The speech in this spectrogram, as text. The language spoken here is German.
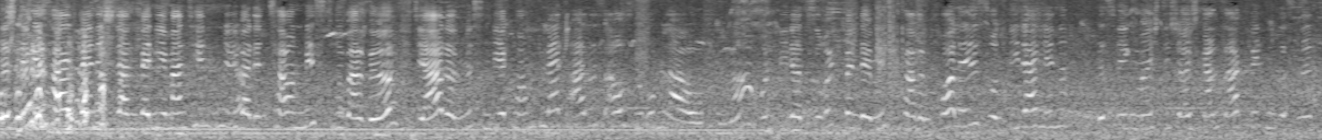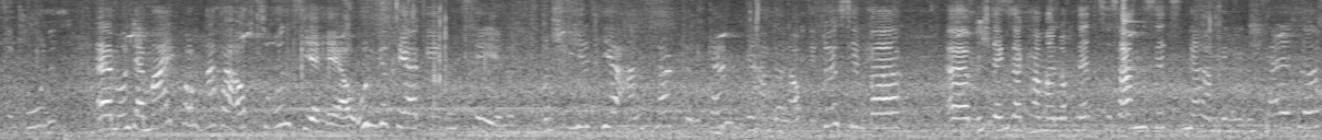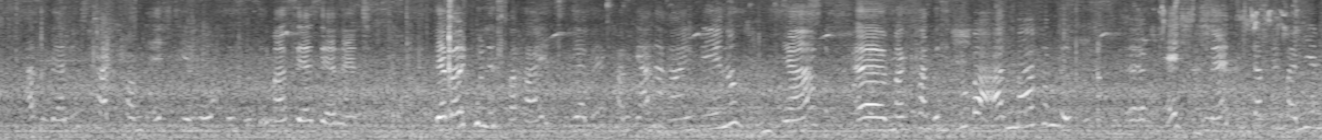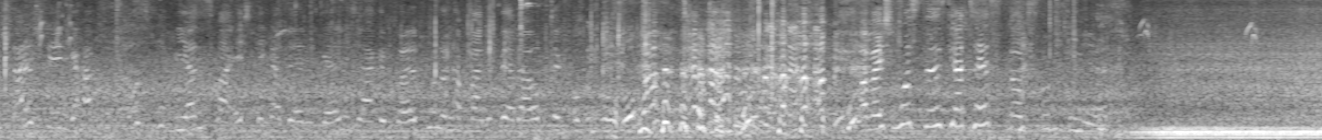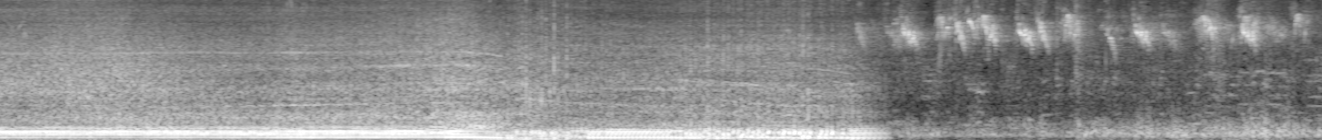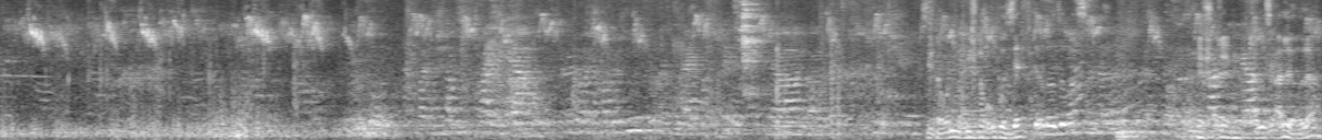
Das Ding ist halt, wenn, ich dann, wenn jemand hinten über den Zaun Mist drüber wirft, ja, dann müssen wir komplett alles außenrum laufen. Ne? Und wieder zurück, wenn der Mistkarren voll ist und wieder hin. Deswegen möchte ich euch ganz arg bitten, das nicht zu tun. Ähm, und der Mai kommt nachher auch zu uns hierher, ungefähr gegen 10 und spielt hier anklagt im Camp. Wir haben dann auch die Döschenbar. Ähm, ich denke, da kann man noch nett zusammensitzen. Wir haben genügend Zelte. Also wer Lust hat, kommt echt hier hoch. Das ist immer sehr, sehr nett. Der Whirlpool ist beheizt. Wer will, kann gerne reingehen. Ja, äh, man kann das drüber anmachen. Das ist äh, echt nett. Ich habe den bei mir im Stall stehen gehabt zum Ausprobieren. Es war echt dekadent, gell? Ich lag im Whirlpool und habe meine Pferde auf der beobachtet. Aber ich musste es ja testen, ob es funktioniert. Sind da unten eigentlich noch irgendwo Säfte oder sowas? Bestimmt. Alles alle, oder?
